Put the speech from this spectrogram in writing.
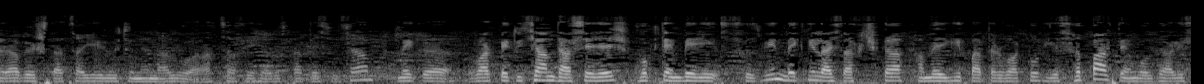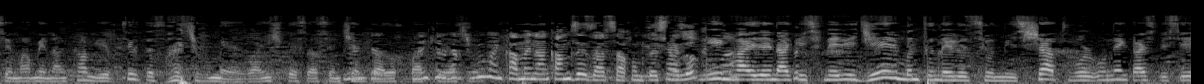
հրավեր ստացա ելույթ ունենալու Արցախի հերոստատեսությամբ, մեկը վարպետության դասեր էր հոկտեմբերի սկզբին, մեկն էլ այս աղջկա համերգի պատրվակով ես հպարտ եմ, որ գալիս եմ ամեն անգամ եւ ցիրտս հրճվում է, ինչպես ասեմ, չեմ կարող պատկերացնել հրճվում ենք ամեն անգամ ձեզ Արցախում տեսնելով։ Իմ հայրենակիցների ջերմ ընդունելությունից շատ, որ ունենք այսպիսի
